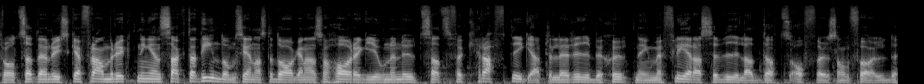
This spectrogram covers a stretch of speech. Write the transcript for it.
Trots att den ryska framryckningen saktat in de senaste dagarna så har regionen utsatts för kraftig artilleribeskjutning med flera civila dödsoffer som följd.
